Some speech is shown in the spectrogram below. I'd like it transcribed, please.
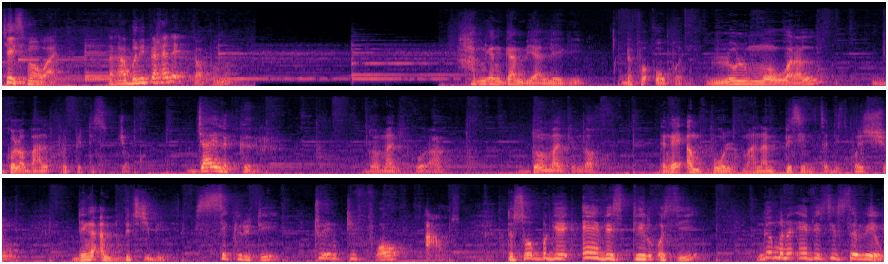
Ci sama waaj da ngaa bëri pexe de topp ma. Xam ngeen Gambia léegi dafa open. Loolu moo waral global properties jóg jaay la kër. Doo manqué courant doo manqué ndox da ngay am pool maanaam piscine sa disposition di nga am beach bi sécurité 24 hours. Te soo bëggee investir aussi nga mën a investir sa réew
